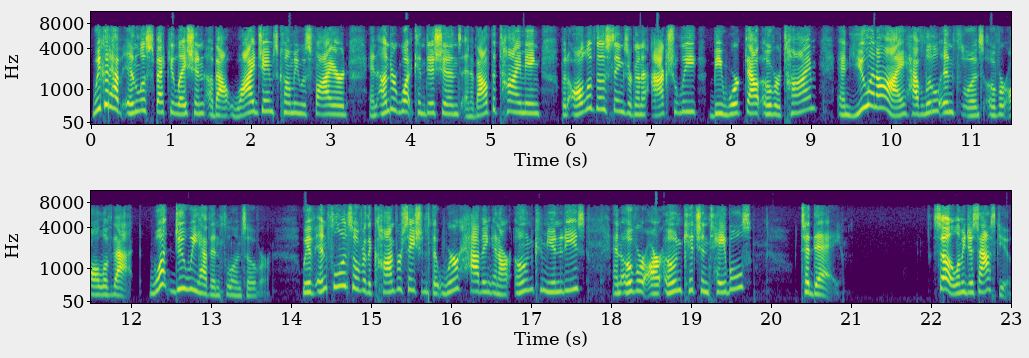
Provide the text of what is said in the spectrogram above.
We could have endless speculation about why James Comey was fired and under what conditions and about the timing, but all of those things are going to actually be worked out over time, and you and I have little influence over all of that. What do we have influence over? We have influence over the conversations that we're having in our own communities and over our own kitchen tables today. So let me just ask you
